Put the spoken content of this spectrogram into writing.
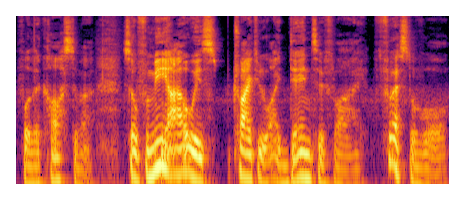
for the customer. So for me i always try to identify first of all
